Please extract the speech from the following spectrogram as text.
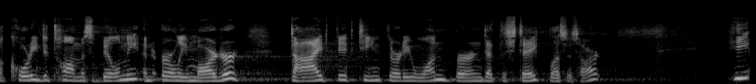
According to Thomas Bilney, an early martyr, died 1531, burned at the stake, bless his heart. He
